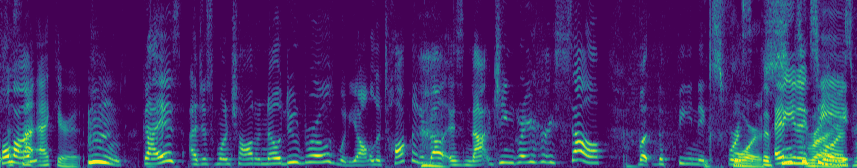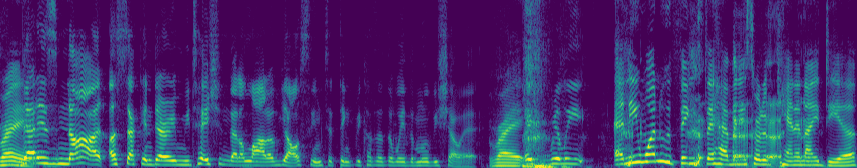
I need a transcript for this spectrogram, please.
hold That's on, not accurate. guys. I just want y'all to know, dude, bros, what y'all are talking about is not Jean Grey herself, but the Phoenix Force, Force. The Phoenix entity Force, right. That is not a secondary mutation that a lot of y'all seem to think because of the way the movie show it. Right. It's really Anyone who thinks they have any sort of canon idea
